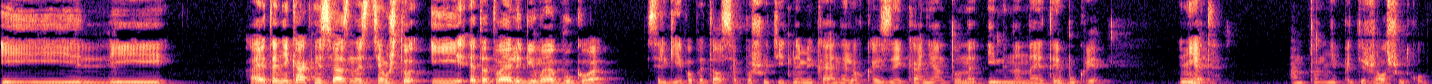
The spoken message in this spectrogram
или... А это никак не связано с тем, что «и» – это твоя любимая буква. Сергей попытался пошутить, намекая на легкое заикание Антона именно на этой букве. Нет, Антон не поддержал шутку.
